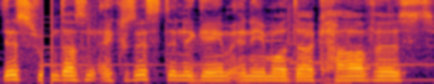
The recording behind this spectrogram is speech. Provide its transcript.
This rune doesn't exist in the game anymore, Dark Harvest.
